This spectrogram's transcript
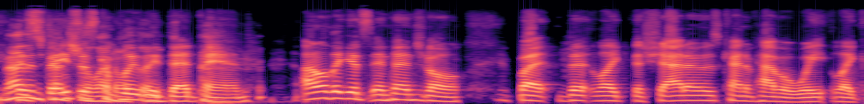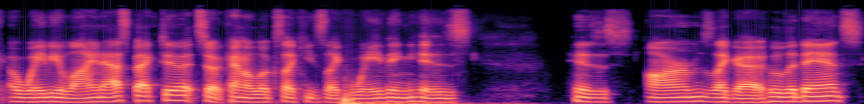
Not his face is intentional, I completely deadpan. I don't think it's intentional, but the like the shadows kind of have a weight like a wavy line aspect to it, so it kind of looks like he's like waving his his arms like a hula dance.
